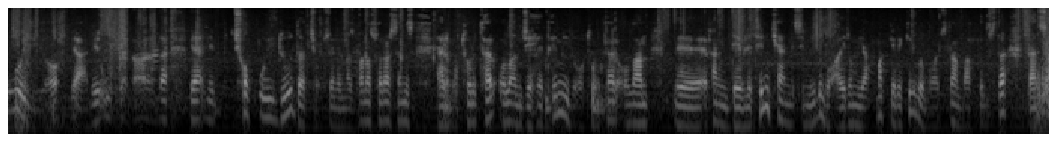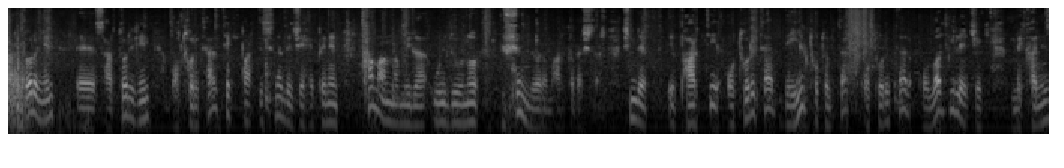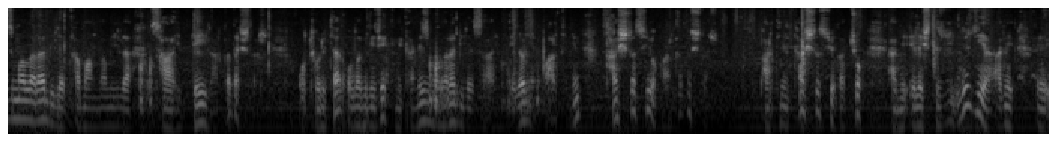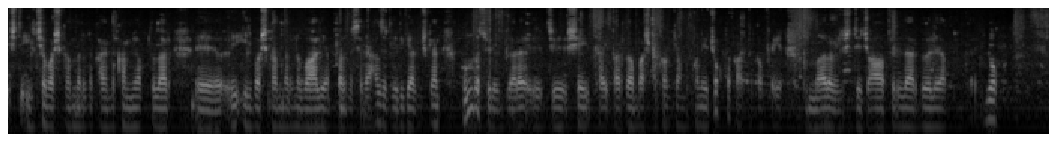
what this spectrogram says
Uyuyor yani arada yani çok uyduğu da çok söylenmez. Bana sorarsanız yani otoriter olan CHP miydi? Otoriter olan e, efendim devletin kendisi miydi? Bu ayrımı yapmak gerekir ve bu açıdan baktığımızda ben Sartori'nin e, Sartori'nin otoriter tek partisine de CHP'nin tam anlamıyla uyduğunu düşünmüyorum arkadaşlar. Şimdi e, parti otoriter değil totaliter, otoriter olabilecek mekanizmalara bile tam anlamıyla sahip değil arkadaşlar. Otoriter olabilecek mekanizmalara bile sahip değil. Örneğin partinin taşrası yok arkadaşlar. Partinin taşrası yok. Çok hani eleştirilir ya hani e, işte ilçe başkanlarını kaymakam yaptılar, e, il başkanlarını vali yaptılar mesela hazır yeri gelmişken bunu da söyleyeyim bir ara e, şey Tayyip Erdoğan başbakanken bu konuya çok takardı kafayı. Bunlar işte CHP'liler böyle yaptı. Yok.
